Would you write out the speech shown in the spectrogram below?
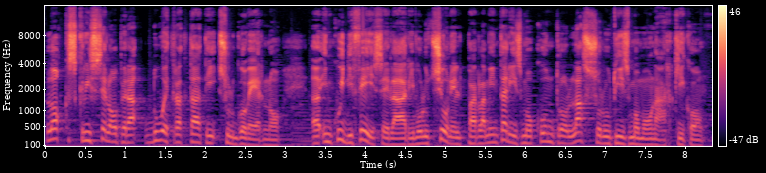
Locke scrisse l'opera Due trattati sul governo, eh, in cui difese la rivoluzione e il parlamentarismo contro l'assolutismo monarchico.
